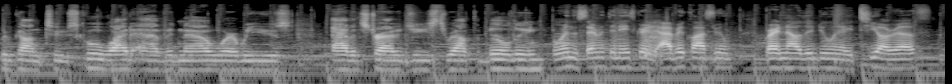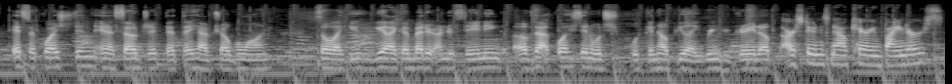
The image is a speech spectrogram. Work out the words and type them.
We've gone to school-wide AVID now where we use AVID strategies throughout the building. We're in the seventh and eighth grade avid classroom. Right now they're doing a TRF. It's a question in a subject that they have trouble on. So like you can get like a better understanding of that question, which can help you like bring your grade up. Our students now carry binders,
